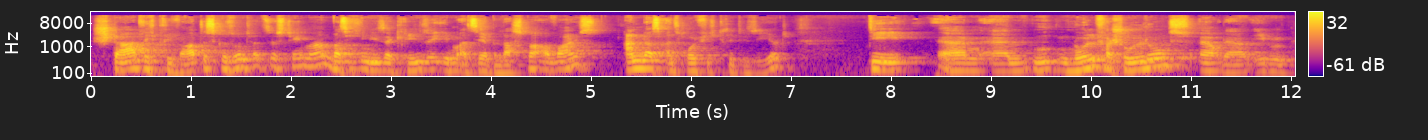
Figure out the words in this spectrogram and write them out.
staatlich-privates Gesundheitssystem haben, was sich in dieser Krise eben als sehr belastbar erweist, anders als häufig kritisiert. Die ähm, ähm, Nullverschuldungs- äh, oder eben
